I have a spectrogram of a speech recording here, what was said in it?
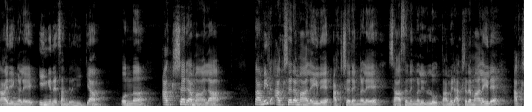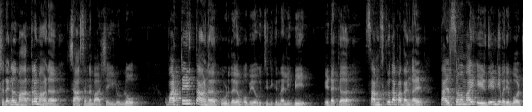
കാര്യങ്ങളെ ഇങ്ങനെ സംഗ്രഹിക്കാം. ഒന്ന് അക്ഷരമാല. തമിഴ് അക്ഷരമാലയിലെ അക്ഷരങ്ങളെ ശാസനങ്ങളിലുള്ളൂ. തമിഴ് അക്ഷരമാലയിലെ അക്ഷരങ്ങൾ മാത്രമാണ് ശാസന ഭാഷയിലുള്ളൂ. വട്ടെഴുത്താണ് കൂടുതലും ഉപയോഗിച്ചിരിക്കുന്ന ലിപി. ഇടയ്ക്ക് സംസ്കൃത പദങ്ങൾ തത്സമമായി എഴുതേണ്ടി വരുമ്പോൾ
